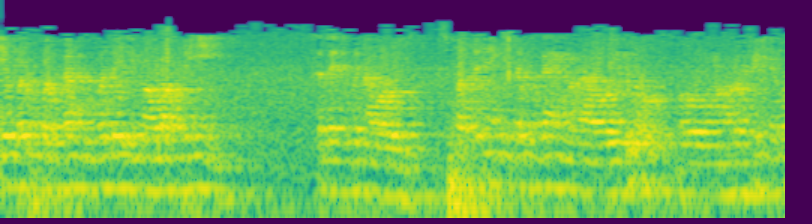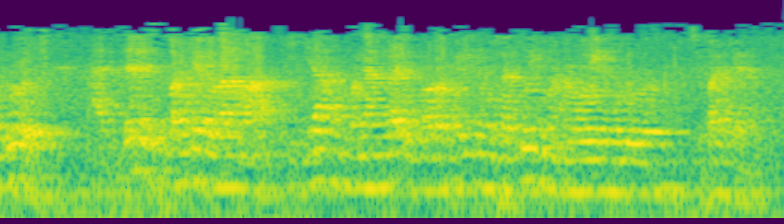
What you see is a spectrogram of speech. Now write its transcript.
Dia berpegang kepada Imam Rafi'i. Selain Ibn Nawawi. Sepatutnya kita pegang Imam Nawawi dulu Oh Imam Rafi'i yang dulu Ada sebagai ulama yang menganggap Rafi'i nombor satu Imam Nawawi dua sebagian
